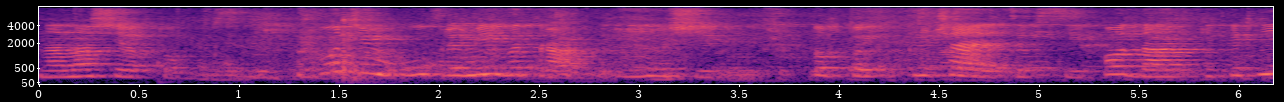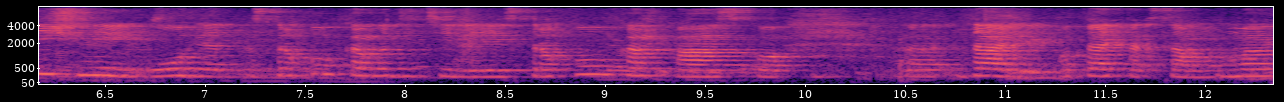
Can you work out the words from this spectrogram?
на наші автобуси. Потім у прямі витрати інші. Тобто включаються всі податки, технічний огляд, страховка водителей, страховка каско. Е, Далі, опять так само е,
